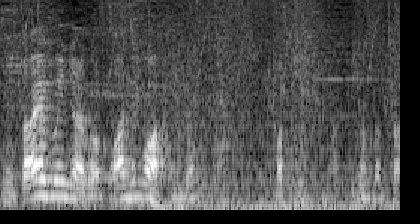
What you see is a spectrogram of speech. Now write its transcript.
근데 다이브인 줄 알고 빠진 거 같은데? 맞지? 아, 피장 땄다.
